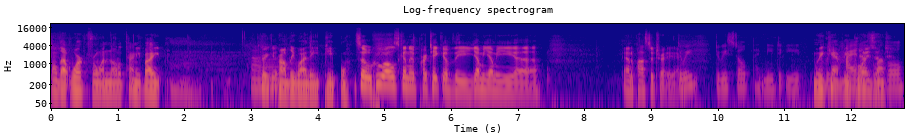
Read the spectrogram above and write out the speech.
All that work for one little tiny bite. Very good. Probably why they eat people. So who all's gonna partake of the yummy yummy uh, antipasta tray? Do we do we still need to eat? We can't be poisoned. Level?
